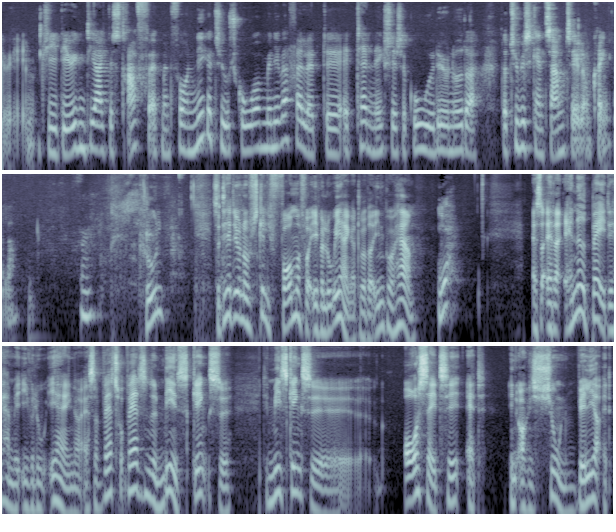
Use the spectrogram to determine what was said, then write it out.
øh, det er jo ikke en direkte straf, at man får en negativ score, men i hvert fald, at, øh, at tallene ikke ser så gode ud. Det er jo noget, der, der typisk er en samtale omkring. Eller? Mm. Cool. Så det her det er jo nogle forskellige former for evalueringer, du har været inde på her. Ja. Altså er der andet bag det her med evalueringer? Altså hvad, hvad er det sådan den mest gængse, det mest gængse årsag til, at en organisation vælger at,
